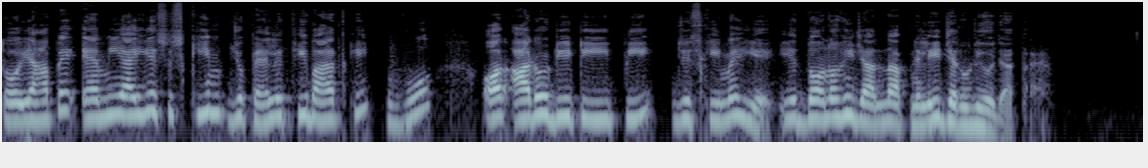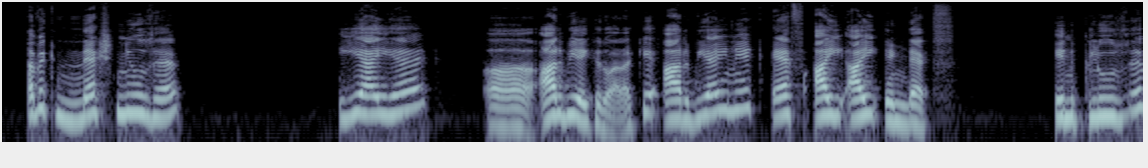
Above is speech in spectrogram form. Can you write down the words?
तो यहाँ पे एम ई स्कीम जो पहले थी भारत की वो और R O D T P जो स्कीम है ये। ये दोनों ही जानना अपने लिए ज़रूरी हो जाता है। अब एक नेक्स्ट न्यूज़ है। ये आई है आरबीआई के द्वारा कि आरबीआई ने एक F I I index inclusive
